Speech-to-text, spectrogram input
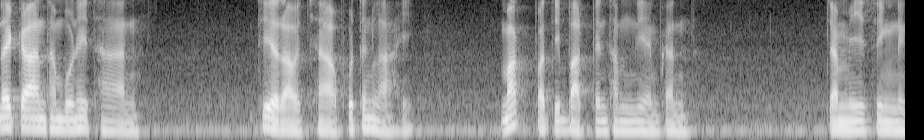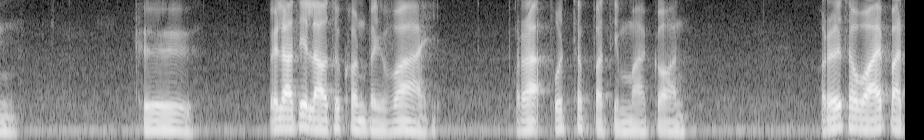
ในการทำบุญให้ทาน ที่เราชาวพุทธทั้งหลาย มักปฏิบัติเป็นธรรมเนียมกัน จะมีสิ่งหนึ่ง คือเวลาที่เราทุกคนไปไหว้ พระพุทธปฏิมากร หรือถวายปัจ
